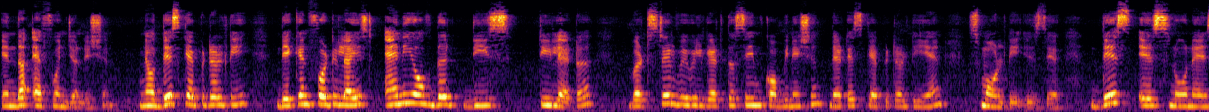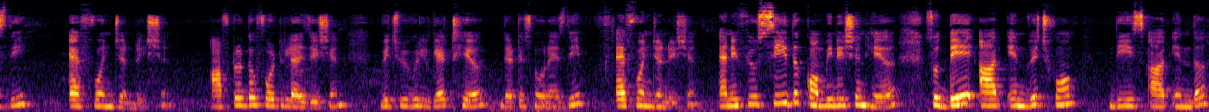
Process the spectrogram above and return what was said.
in the F1 generation. Now this capital T, they can fertilize any of the these T letter but still we will get the same combination that is capital T and small t is there. This is known as the F1 generation. After the fertilization which we will get here that is known as the F1 generation. And if you see the combination here, so they are in which form? These are in the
